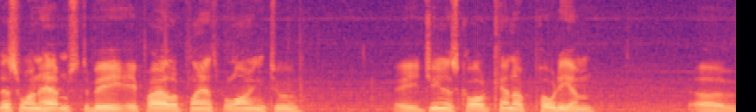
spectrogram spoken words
This one happens to be a pile of plants belonging to a genus called Chenopodium. Uh,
